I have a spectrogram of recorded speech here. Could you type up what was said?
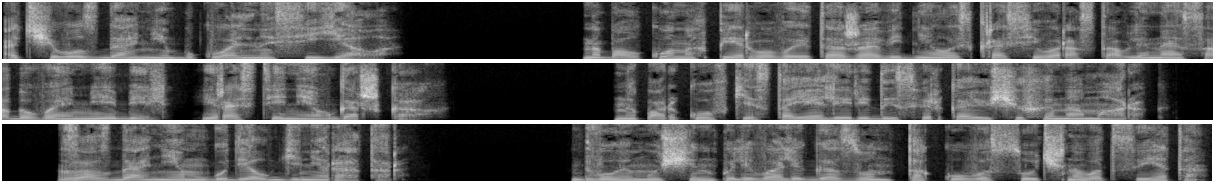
отчего здание буквально сияло. На балконах первого этажа виднелась красиво расставленная садовая мебель и растения в горшках. На парковке стояли ряды сверкающих иномарок. За зданием гудел генератор. Двое мужчин поливали газон такого сочного цвета,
